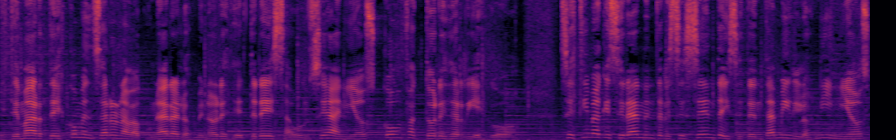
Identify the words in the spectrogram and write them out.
Este martes comenzaron a vacunar a los menores de 3 a 11 años con factores de riesgo. Se estima que serán entre 60 y 70 mil los niños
